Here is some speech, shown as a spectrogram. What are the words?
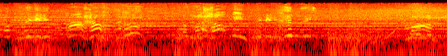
Help me! Mom, help! Mom, help me! Henry! Mom!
